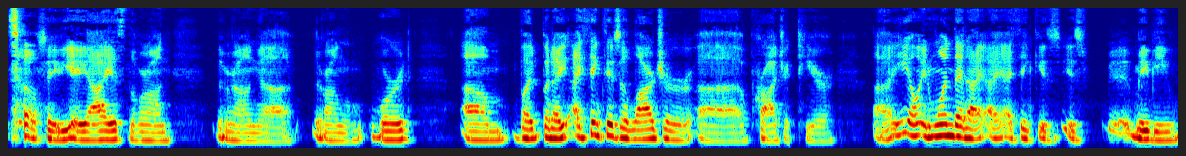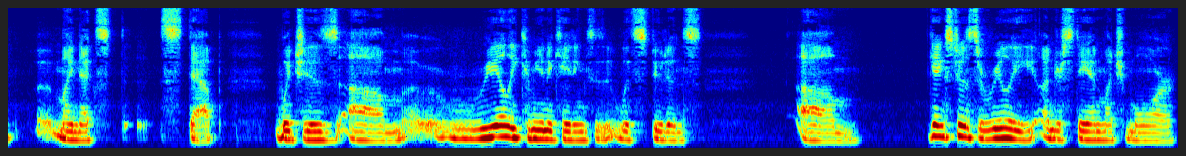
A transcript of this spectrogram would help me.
So maybe AI is the wrong, the wrong, uh, the wrong word. Um, but but I, I, think there's a larger uh, project here, uh, you know, and one that I, I think is is maybe my next step, which is um, really communicating to, with students, um, getting students to really understand much more.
